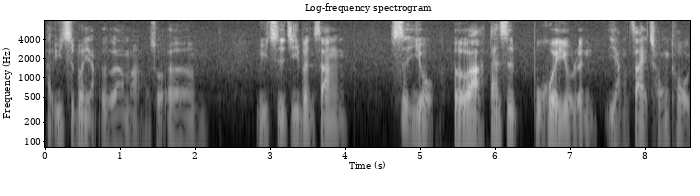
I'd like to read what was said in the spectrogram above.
啊，鱼池不能养鹅啊吗？我说，嗯、鱼池基本上是有鹅啊，但是不会有人养在从头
